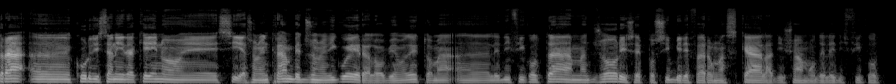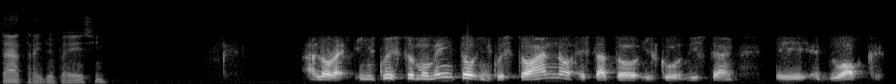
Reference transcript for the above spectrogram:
tra eh, Kurdistan iracheno e Siria. Sono entrambe zone di guerra, lo abbiamo detto, ma eh, le difficoltà maggiori, se è possibile fare una scala diciamo, delle difficoltà tra i due paesi? Allora, in questo momento, in questo anno, è stato il Kurdistan e Duok,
